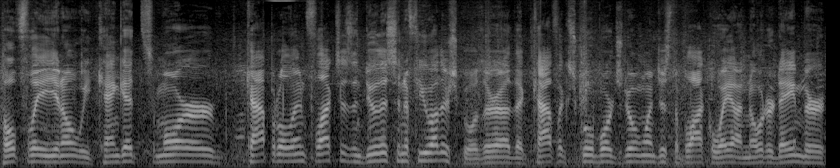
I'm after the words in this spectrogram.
Hopefully, you know, we can get some more capital influxes and do this in a few other schools. There are the Catholic School Board's doing one just a block away on Notre Dame. They're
